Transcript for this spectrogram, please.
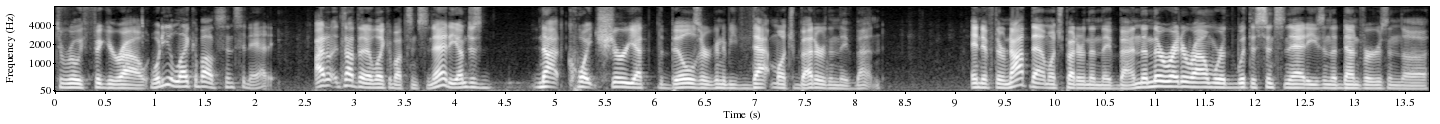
to really figure out. What do you like about Cincinnati? I don't. It's not that I like about Cincinnati. I'm just not quite sure yet. that The Bills are going to be that much better than they've been. And if they're not that much better than they've been, then they're right around where with the Cincinnati's and the Denvers and the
